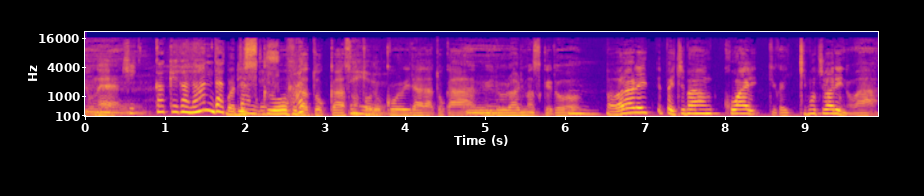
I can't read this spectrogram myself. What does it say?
よね。きっかけが何だったまあ、んですか？リスクオフだとか、そのトルコイラだとか、いろいろありますけど、まあ、我々やっぱり一番怖いっていうか、気持ち悪いのは、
